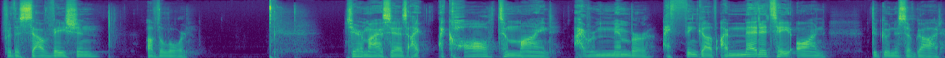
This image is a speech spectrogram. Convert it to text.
for the salvation of the Lord. Jeremiah says, I, I call to mind, I remember, I think of, I meditate on the goodness of God.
